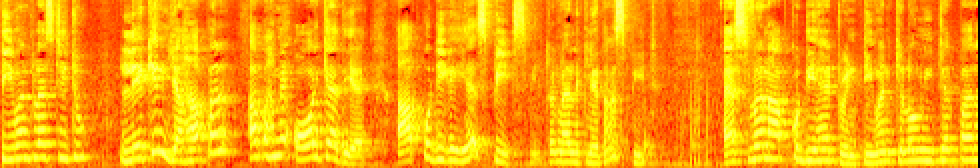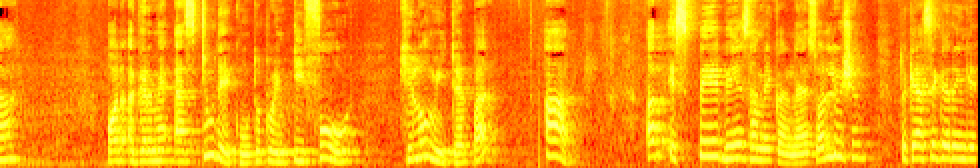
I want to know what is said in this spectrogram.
T one plus t two लेकिन यहाँ पर अब हमें और क्या दिया है? आपको दी गई है स्पीड स्पीड तो मैं लिख लेता हूँ स्पीड एस वन आपको दिया है twenty one kilometre per hour और अगर मैं एस टू देखूँ तो twenty four kilometre per hour अब इस पे बेस हमें करना है सॉल्यूशन तो कैसे करेंगे?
